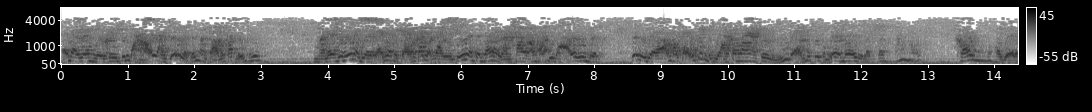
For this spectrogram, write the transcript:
Ở đây à, nhiều khi chúng ta hỏi lần trước là chúng ăn trộm cắp đủ thứ mà đây cái thứ này giờ trẻ nó thì trộm có là đầy chứ trên đó là làm sao ông học đi đạo luôn được. Chứ bây giờ ông phải tổ chức một vài công an kêu dĩ đợn cái còn lơ mơ thì là con thắng nổi. Khó hay vậy đó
